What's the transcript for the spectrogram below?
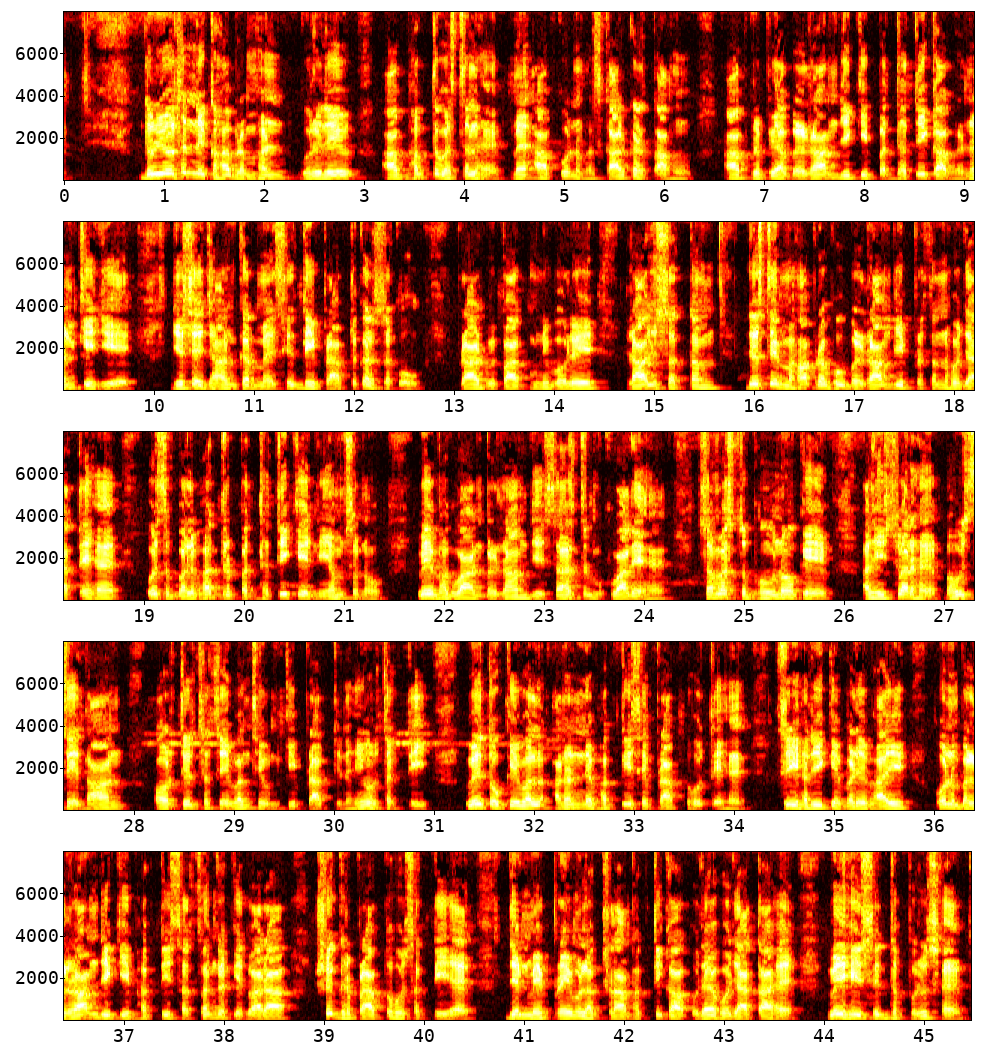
दुर्योधन ने कहा, ब्राह्मण, गुरुदेव, आप भक्त वत्सल हैं। मैं आपको नमस्कार करता हूँ। आप कृपया बलराम जी की पद्धति का वर्णन कीजिए, जिसे जानकर मैं सिद्धि प्राप्त कर सकूँ। प्राण विपाक मुनि बोले, राज सत्तम, जिससे महाप्रभु बलराम जी प्रसन्न हो जाते हैं, उस बलभद्र पद्धति के नियम सुनो। वे भगवान बलराम जी सहस्त्र मुख वाले हैं। समस्त भुवनों के अधीश्वर हैं। बहुत से दान और तीर्थ सेवन से उनकी प्राप्ति नहीं हो सकती। वे तो केवल अनन्य भक्ति से प्राप्त होते हैं। श्रीहरि के बड़े भाई, उन बलराम जी की भक्ति सत्संग के द्वारा शीघ्र प्राप्त हो सकती है। जिनमें प्रेम लक्षणा भक्ति का उदय हो जाता है। वे ही सिद्ध पुरुष है।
